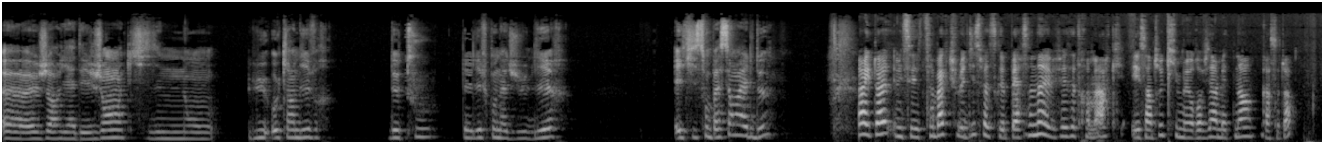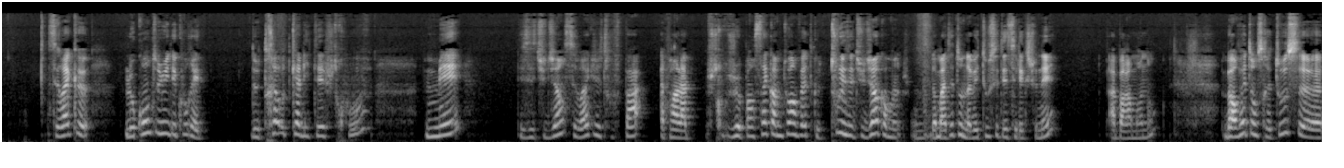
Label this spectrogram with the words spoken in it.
genre, il y a des gens qui n'ont lu aucun livre de tous les livres qu'on a dû lire et qui sont passés en L2. avec toi, mais c'est sympa que tu le dises parce que personne n'avait fait cette remarque et c'est un truc qui me revient maintenant grâce à toi. C'est vrai que le contenu des cours est de très haute qualité, je trouve, mais les étudiants, c'est vrai que je les trouve pas. Enfin, la- je, trouve- je pensais comme toi en fait que tous les étudiants, comme dans ma tête, on avait tous été sélectionnés, apparemment non. Bah en fait, on serait tous euh,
